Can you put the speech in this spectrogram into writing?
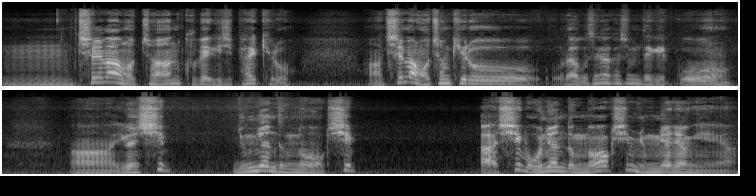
음, 75,928km 어, 75,000km라고 생각하시면 되겠고 어, 이건 16년 등록 10, 아 15년 등록 16년형이에요.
